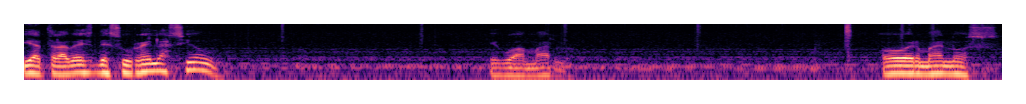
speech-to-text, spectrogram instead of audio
y a través de su relación llegó a amarlo. Oh hermanos,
